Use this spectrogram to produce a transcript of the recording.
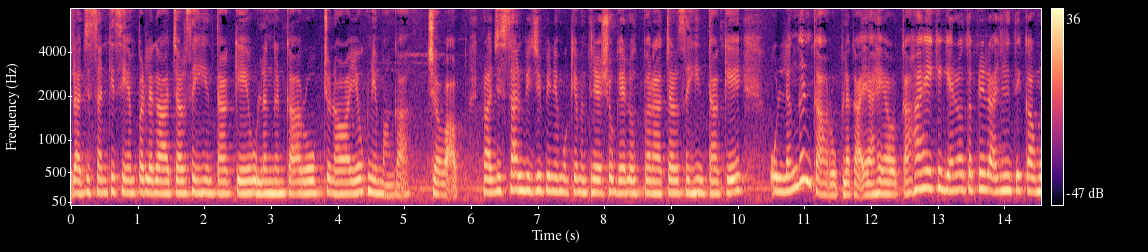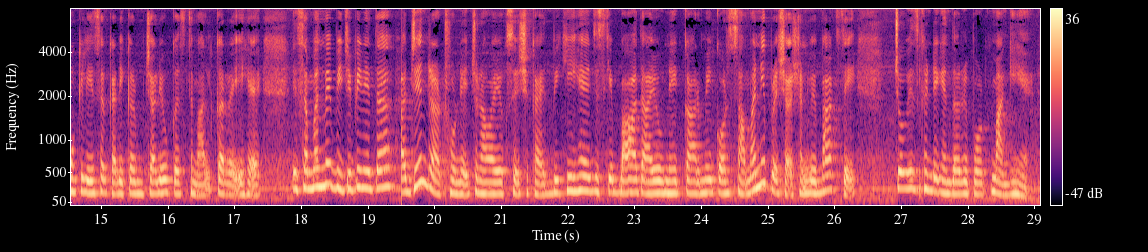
राजस्थान के सीएम पर लगा आचार संहिता के उल्लंघन का आरोप, चुनाव आयोग ने मांगा जवाब। राजस्थान बीजेपी ने मुख्यमंत्री अशोक गहलोत पर आचार संहिता के उल्लंघन का आरोप लगाया है और कहा है कि गहलोत अपने राजनीतिक कामों के लिए सरकारी कर्मचारियों का इस्तेमाल कर रहे हैं। इस संबंध में बीजेपी नेता अजेंद्र राठौर ने चुनाव आयोग से शिकायत भी की है, जिसके बाद आयोग ने कार्मिक और सामान्य प्रशासन विभाग से 24 घंटे के अंदर रिपोर्ट मांगी है।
